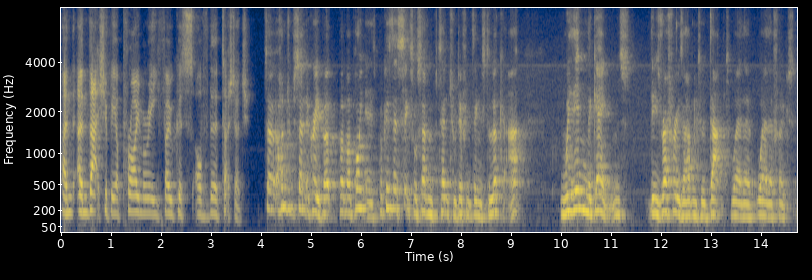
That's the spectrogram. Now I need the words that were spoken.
And and that should be a primary focus of the touch judge. So 100% agree, but but my point is because there's six or seven potential different things to look at within the games, these referees are having to adapt where they're where they're focusing.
